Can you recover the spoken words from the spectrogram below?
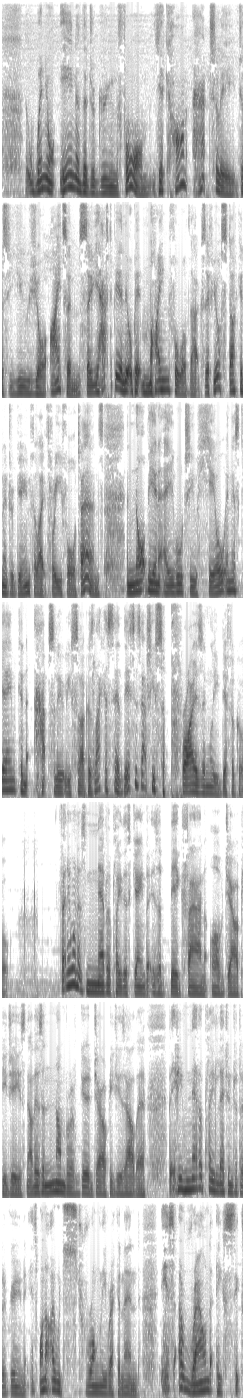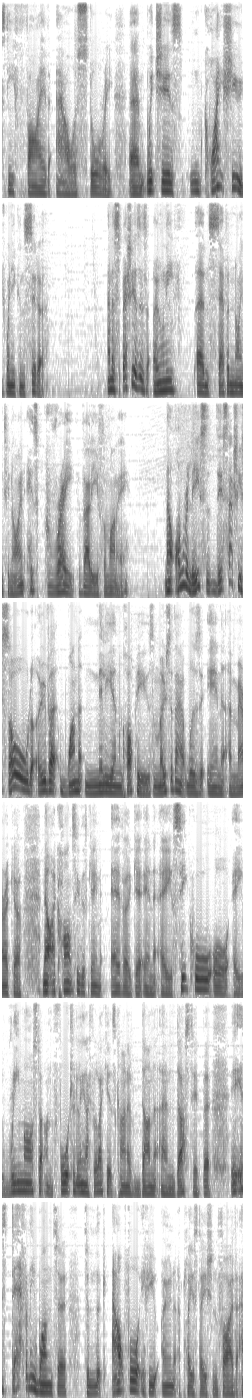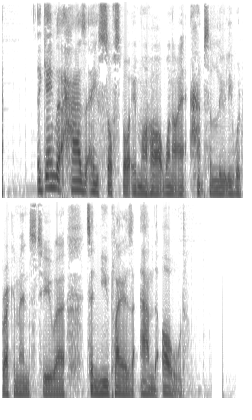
when you're in the dragoon form you can't actually just use your items. So you have to be a little bit mindful of that because if you're stuck in a dragoon for like three four turns and not being able to heal in this game can absolutely suck. Because like i said this is actually surprisingly difficult for anyone that's never played this game but is a big fan of JRPGs, now there's a number of good JRPGs out there, but if you've never played Legend of the Dragoon, it's one that I would strongly recommend. It's around a 65 hour story, um, which is quite huge when you consider. And especially as it's only um, 7.99, it's great value for money. Now, on release, this actually sold over 1 million copies. Most of that was in America. Now, I can't see this game ever getting a sequel or a remaster, unfortunately. I feel like it's kind of done and dusted, but it is definitely one to, to look out for if you own a PlayStation 5. And a game that has a soft spot in my heart, one I absolutely would recommend to uh, to new players and old.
